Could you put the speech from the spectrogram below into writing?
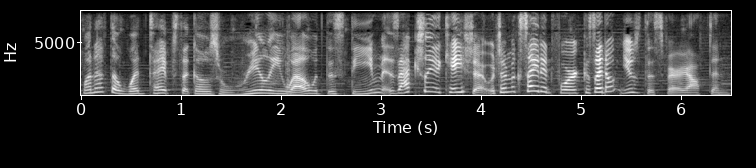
One of the wood types that goes really well with this theme is actually acacia, which I'm excited for because I don't use this very often.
